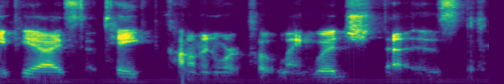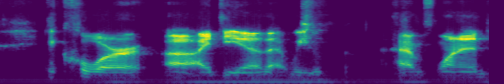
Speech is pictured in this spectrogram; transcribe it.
APIs that take common workflow language. That is a core uh, idea that we have wanted.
